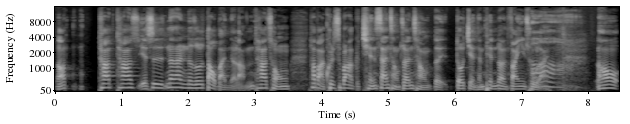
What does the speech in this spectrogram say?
然后他他也是那那那时候是盗版的啦。他从他把 Chris Rock 前三场专场的都剪成片段翻译出来，哦、然后。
